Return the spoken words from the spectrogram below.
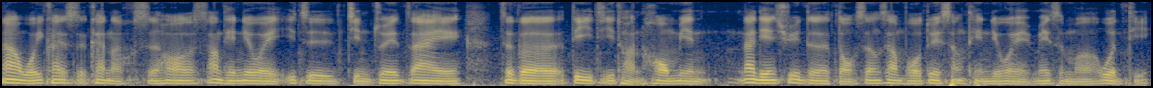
那我一开始看的时候，上田六伟一直紧追在这个第一集团后面，那连续的陡升上坡对上田六伟没什么问题。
